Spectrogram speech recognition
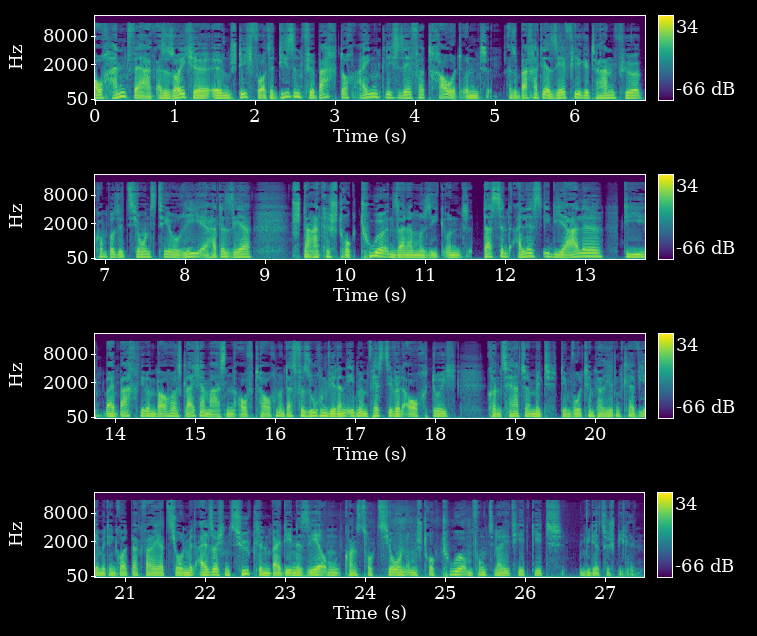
auch Handwerk, also solche ähm, Stichworte, die sind für Bach doch eigentlich sehr vertraut. Und also Bach hat ja sehr viel getan für Kompositionstheorie. Er hatte sehr starke Struktur in seiner Musik. Und das sind alles Ideale, die bei Bach wie beim Bauhaus gleichermaßen auftauchen. Und das versuchen wir dann eben im Festival auch durch Konzerte mit dem wohltemperierten Klavier, mit den Goldberg-Variationen, mit all solchen Zyklen, bei denen es sehr um Konstruktion, um Struktur, um Funktionalität geht, wieder zu spiegeln.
